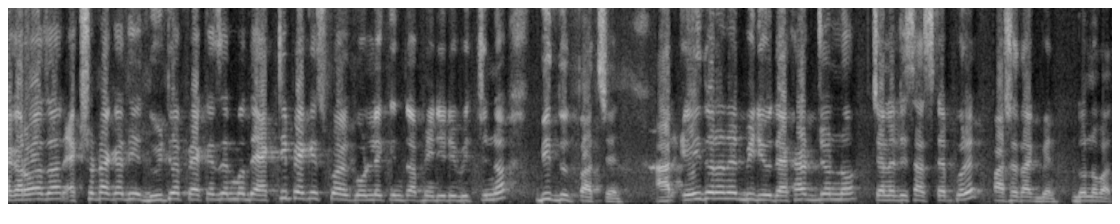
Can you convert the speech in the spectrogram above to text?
এগারো হাজার একশো টাকা দিয়ে দুইটা প্যাকেজের মধ্যে একটি প্যাকেজ ক্রয় করলে কিন্তু আপনি ডিডি বিচ্ছিন্ন বিদ্যুৎ পাচ্ছেন। আর এই ধরনের ভিডিও দেখার জন্য চ্যানেলটি সাবস্ক্রাইব করে পাশে থাকবেন। ধন্যবাদ।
